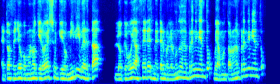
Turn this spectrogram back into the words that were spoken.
Entonces yo como no quiero eso, quiero mi libertad, lo que voy a hacer es meterme en el mundo del emprendimiento, voy a montar un emprendimiento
